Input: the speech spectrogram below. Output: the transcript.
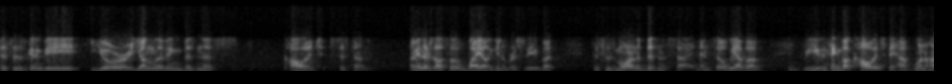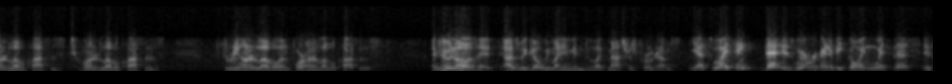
this is going to be your Young Living business college system. I mean, there's also YL University, but this is more on the business side. And so we have a, if you even think about college, they have 100 level classes, 200 level classes, 300 level, and 400 level classes. And who knows? It, as we go, we might even get into like master's programs. Yes, well, I think that is where we're going to be going with this is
